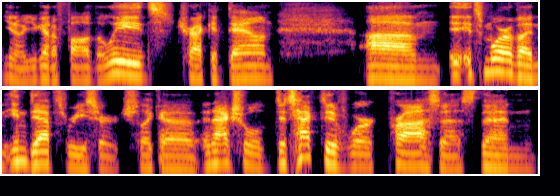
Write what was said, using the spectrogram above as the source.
you know you got to follow the leads, track it down. Um, it's more of an in-depth research, like a, an actual detective work process, than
